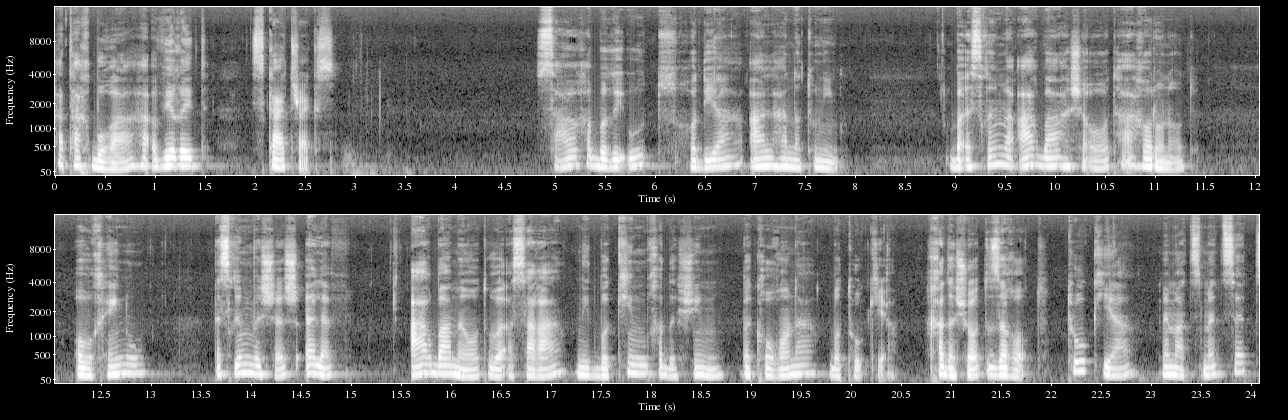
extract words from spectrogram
התחבורה האווירית Skytrax. שר הבריאות הודיע על הנתונים. ב-24 השעות האחרונות אובחנו 26,410 נדבקים חדשים בקורונה בטורקיה. חדשות זרות טורקיה ממצמצת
